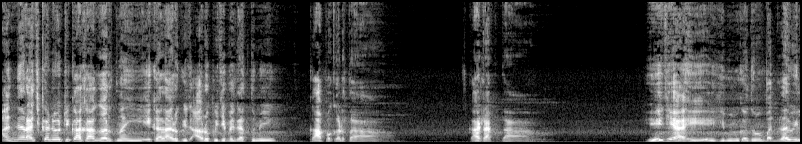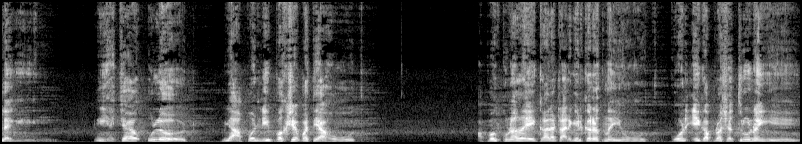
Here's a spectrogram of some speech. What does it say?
अन्य राजकारण्यावर टीका का करत नाही? एकाला आरोपी आरोपीच्या पेजात तुम्ही का पकडता? का टाकता? हे जे आहे ही भूमिका तुम्ही बदलावी लागेल. आणि ह्याच्या उलट म्हणजे आपण निपक्षपाती आहोत. आपण कुणाला एकाला टार्गेट करत नाही आहोत. कोण एक आपला शत्रू नाही आहे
